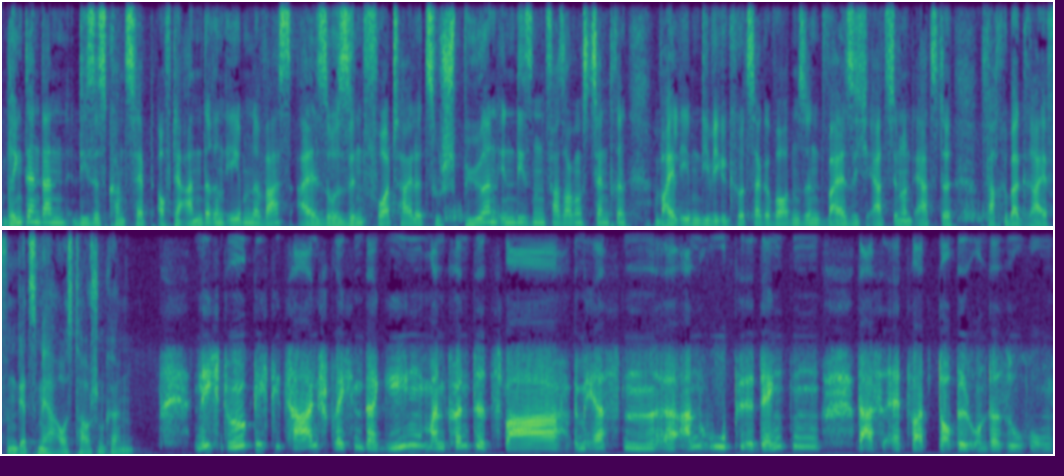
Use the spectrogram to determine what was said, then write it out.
Bringt denn dann dieses Konzept auf der anderen Ebene was? Also sind Vorteile zu spüren in diesen Versorgungszentren, weil eben die Wege kürzer geworden sind, weil sich Ärztinnen und Ärzte fachübergreifend jetzt mehr austauschen können? Nicht wirklich, die Zahlen sprechen dagegen. Man könnte zwar im ersten äh, Anhub denken, dass etwa Doppeluntersuchungen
